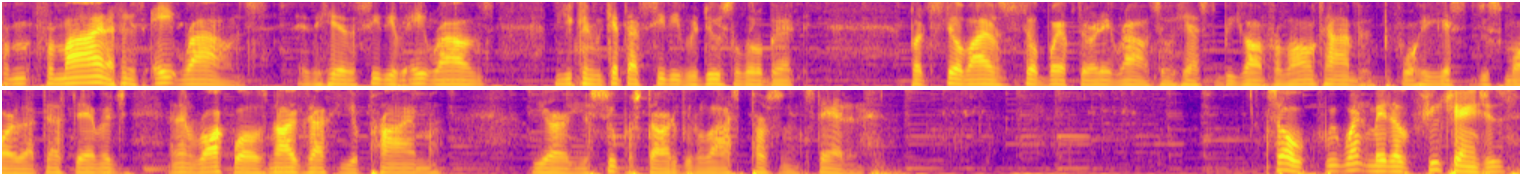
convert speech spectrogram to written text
for, for mine. I think it's eight rounds. He has a CD of eight rounds. You can get that CD reduced a little bit, but still, mine was still way up there at eight rounds. So he has to be gone for a long time before he gets to do some more of that death damage. And then Rockwell is not exactly your prime, your your superstar to be the last person standing. So we went and made a few changes.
